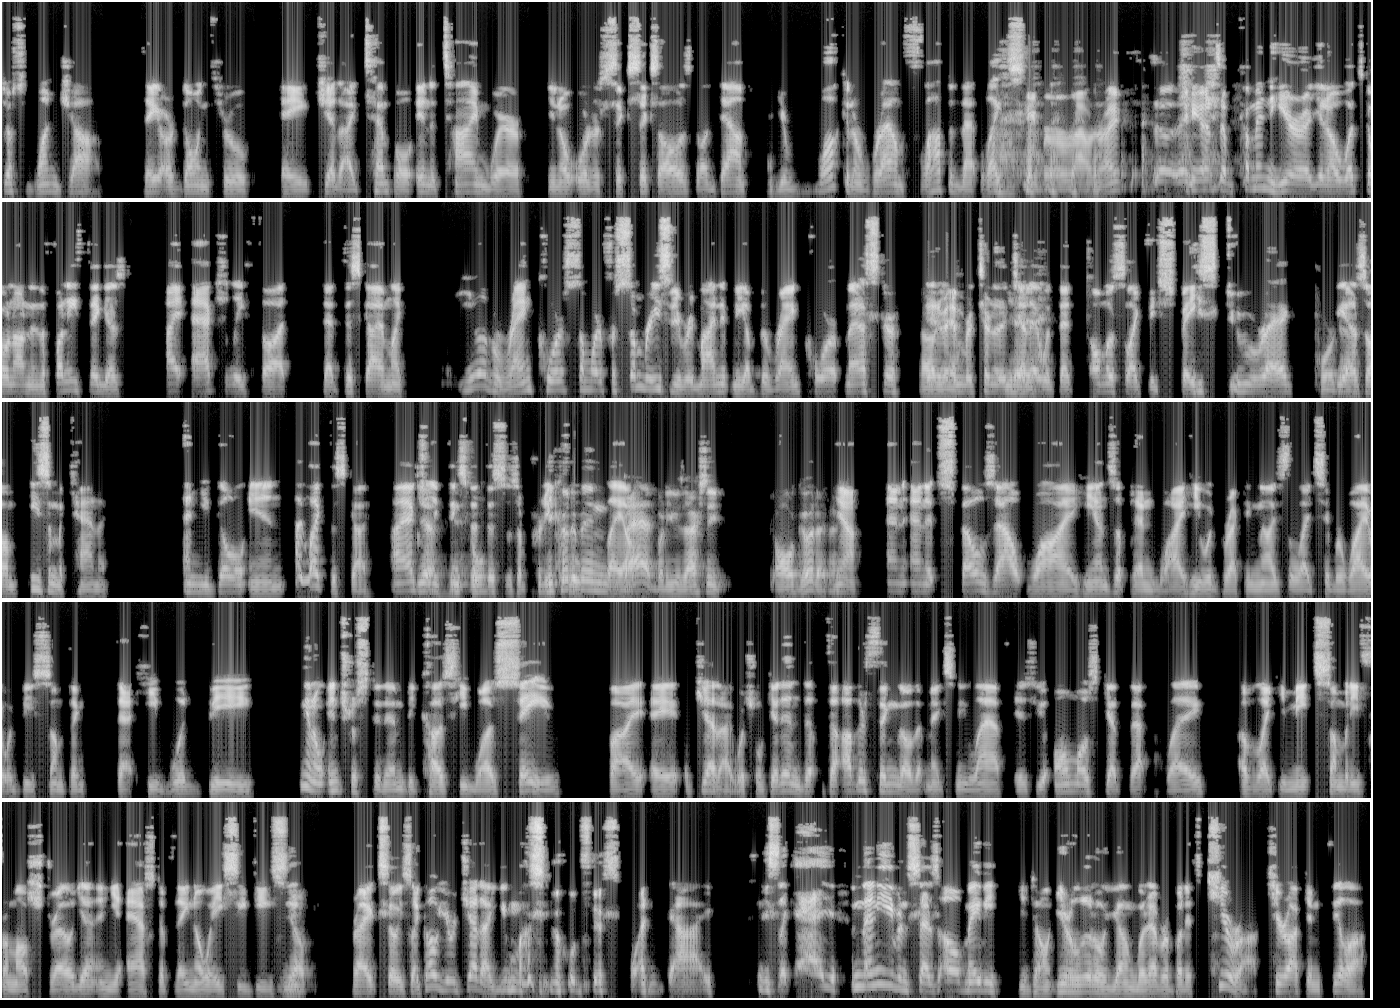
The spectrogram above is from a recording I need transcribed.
just one job. They are going through a Jedi temple in a time where you know Order Six Six all has gone down, and you're walking around flopping that lightsaber around, right? So he ends up coming here. You know what's going on, and the funny thing is, I actually thought that this guy. I'm like, you have a Rancor somewhere. For some reason, he reminded me of the Rancor master Oh, in, yeah. in Return of the Yeah, Jedi yeah. with that almost like the space do rag. Poor guy. He has um, he's a mechanic, and you go in. I like this guy. I actually think that cool. this is a pretty. he could cool have been bad, but he was actually all good. I think. Yeah, and and it spells out why he ends up and why he would recognize the lightsaber, why it would be something that he would be, you know, interested in because he was saved by a Jedi, which we'll get in. The, the other thing though that makes me laugh is you almost get that play of like you meet somebody from Australia and you asked if they know ACDC Yep. right? So he's like, "Oh, you're a Jedi. You must know this one guy." And he's like, "Yeah," and then he even says, "Oh, maybe you don't. You're a little young, whatever." But it's Kirak, Kirok and Phila,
